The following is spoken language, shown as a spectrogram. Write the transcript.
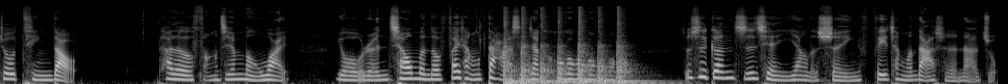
就听到他的房间门外有人敲门的非常大声，这样哐哐哐哐哐哐，就是跟之前一样的声音，非常的大声的那种。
